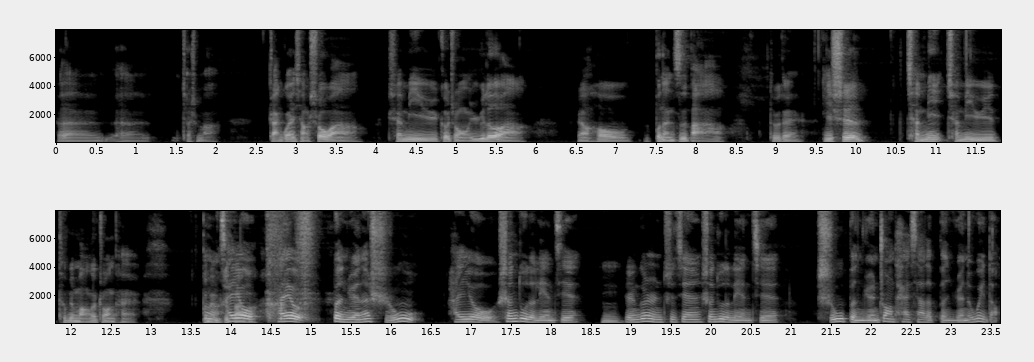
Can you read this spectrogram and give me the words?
呃呃叫什么感官享受啊，沉迷于各种娱乐啊，然后不能自拔啊，对不对？你是沉迷沉迷于特别忙的状态，不能嗯，自拔吗？还有还 有本源的食物，还有深度的连接，嗯人跟人之间深度的连接，食物本源状态下的本源的味道。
